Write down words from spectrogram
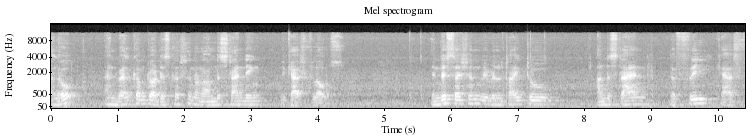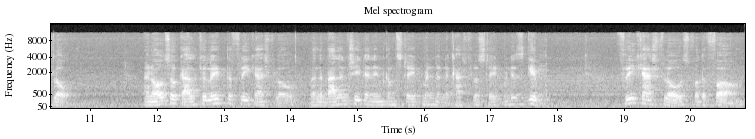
Hello and welcome to our discussion on understanding the cash flows. In this session we will try to understand the free cash flow and also calculate the free cash flow when the balance sheet and income statement and the cash flow statement is given. Free cash flows for the firm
